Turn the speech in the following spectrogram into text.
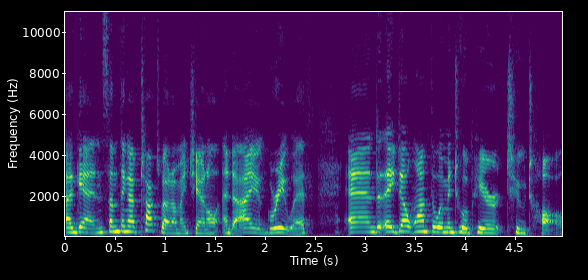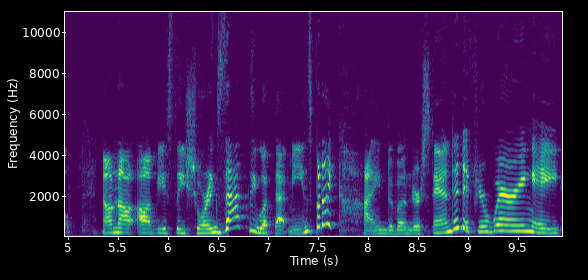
Again, something I've talked about on my channel and I agree with, and they don't want the women to appear too tall. Now, I'm not obviously sure exactly what that means, but I kind of understand it. If you're wearing a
